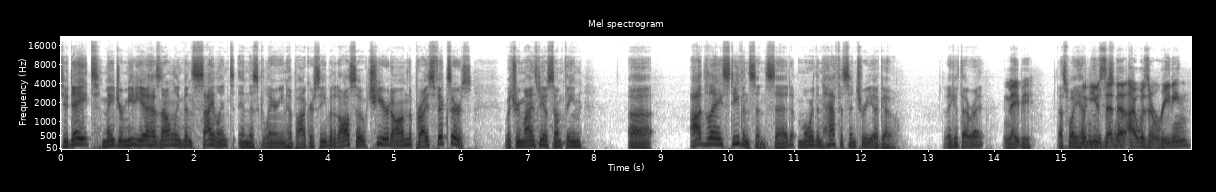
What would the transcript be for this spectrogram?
To date, major media has not only been silent in this glaring hypocrisy, but it also cheered on the price fixers, which reminds me of something uh, Adlai Stevenson said more than half a century ago. Did I get that right? Maybe. That's why you When you said that, I wasn't reading.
